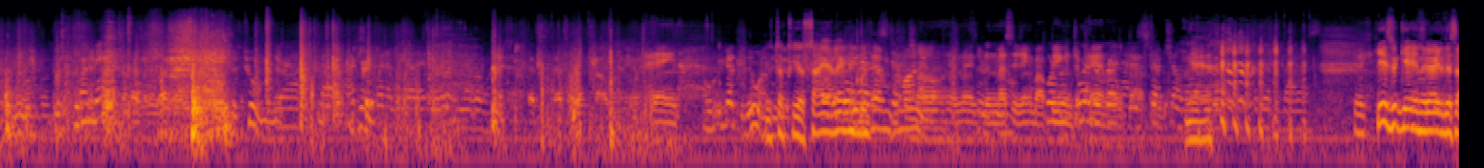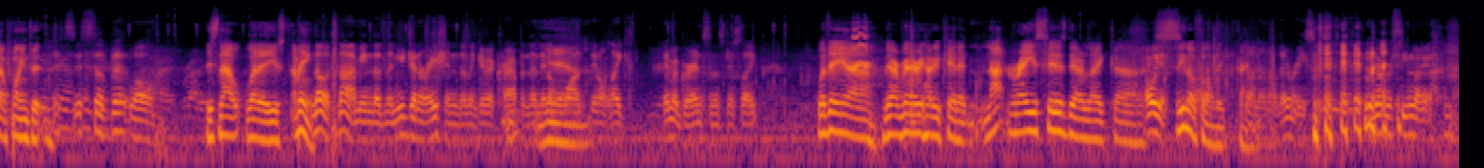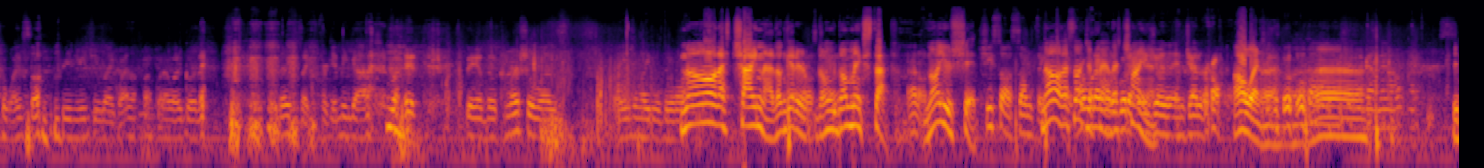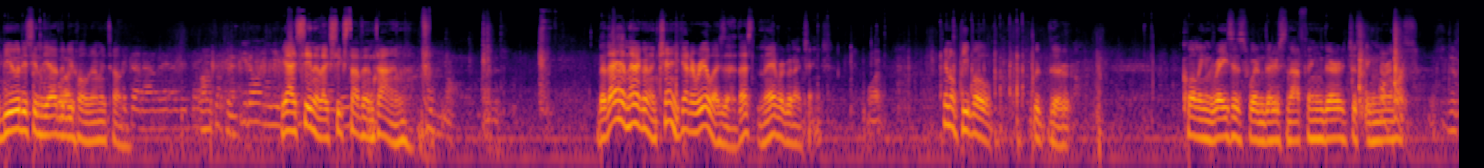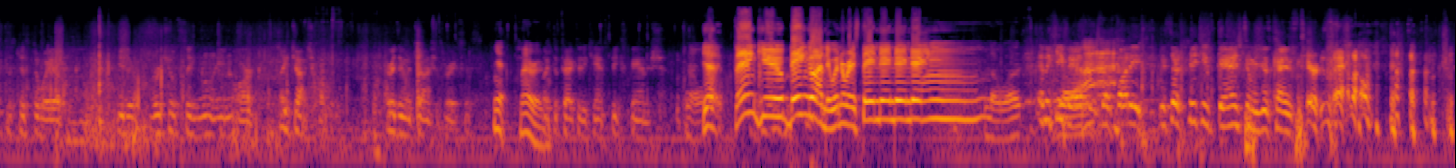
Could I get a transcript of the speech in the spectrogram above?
Pardon me? There's two of them there. Yeah, no, actually, when we got it, it never went. Nice. That's, that's an old file anyway. Pain. Oh, we got the new one. You They talk to your sire They lately? just have them from No, there. and I've been messaging about We're- being in we're the Japan, little redheaded bastard. Yeah. That's what it is about us. He's getting very disappointed. It's it's a bit well. It's not what I used. I mean, No, it's not. I mean, the the new generation doesn't give a crap, and then they don't Yeah. want they don't like immigrants, and it's just like well, they uh, they are very how do you call it? Not racist. They're like uh, Oh, yeah. xenophobic kind no, of. no, no, they're racist. you ever seen my my wife saw the preview? She's like, why the fuck would I want to go there? They're just like, forgive me, God. But the the commercial was Asian lady was doing. all- No, that's China. Don't get it. Don't China? don't mix up. I don't know know. your shit. She saw something. No, that's not Why would I Japan, wanna that's go to China. Asia in general. Oh, well, uh, Gone out. The beauty is in the eye of the beholder. Let me tell you. got of. Oh, it's okay. You don't leave. Yeah, I've seen it like six thousand times. No. I just- But that's never gonna change. You gotta realize that. That's never gonna change. What? You know, people with their calling races when there's nothing there, just Of ignorance. course. It's just, it's just a way of either virtual signaling or, like Josh called. Everything with Josh is racist. Yeah, there we go. Like the fact that he can't speak Spanish. No. Yeah, thank you. Bingo, and the winner is ding, ding, ding, ding. No what? And they keep Yeah. asking, it's so funny. We start speaking Spanish to him, he just kind of stares at him.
